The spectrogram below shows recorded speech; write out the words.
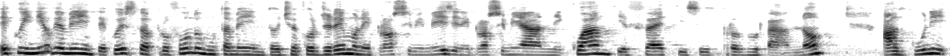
E quindi ovviamente questo profondo mutamento, e ci accorgeremo nei prossimi mesi, nei prossimi anni, quanti effetti si produrranno, alcuni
